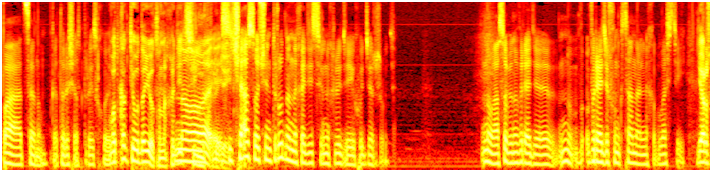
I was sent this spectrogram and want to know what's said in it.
по ценам, который сейчас происходит. Вот как тебе удается находить Но сильных людей? сейчас очень трудно находить сильных людей и их удерживать. Ну, особенно в ряде, ну, в ряде функциональных областей. Я Вот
